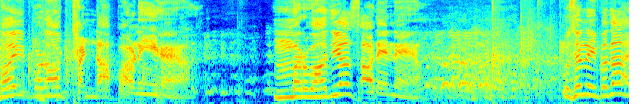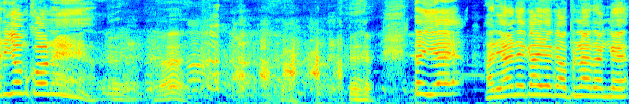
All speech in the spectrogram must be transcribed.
भाई बड़ा ठंडा पानी है। मरवा दिया साड़े ने। उसे नहीं पता हरिओम कौन है। हाँ, तो ये हरियाणा का एक अपना रंग है।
